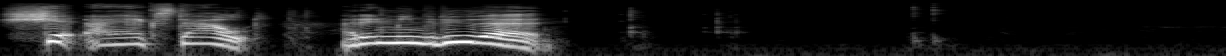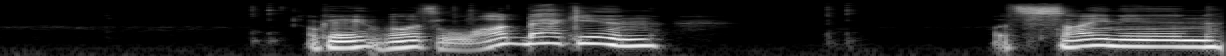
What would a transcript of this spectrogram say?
Shit, I X'd out. I didn't mean to do that. Okay, well, let's log back in. Let's sign in.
